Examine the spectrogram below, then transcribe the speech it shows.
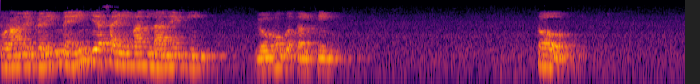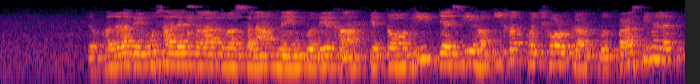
قرآن کریم میں ان جیسا ایمان لانے کی لوگوں کو تلقین۔ تو جب حضرت موسیٰ علیہ السلاۃ والسلام نے ان کو دیکھا کہ توحید جیسی حقیقت کو چھوڑ کر بت پرستی میں لگی۔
